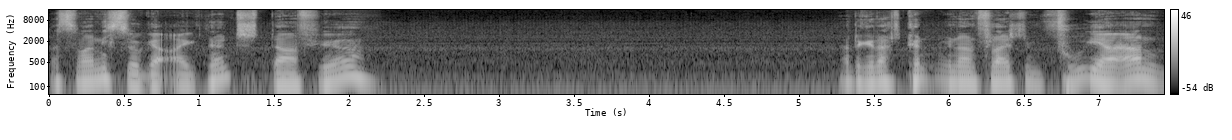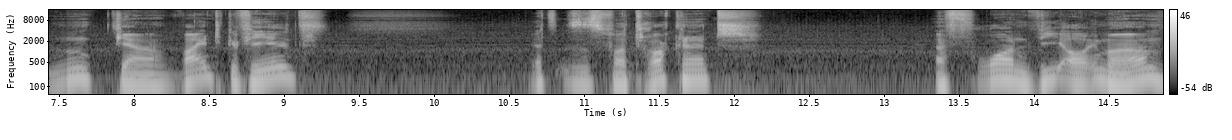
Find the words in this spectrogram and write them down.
Das war nicht so geeignet dafür. Hatte gedacht, könnten wir dann vielleicht im Frühjahr ernten. Tja, weit gefehlt. Jetzt ist es vertrocknet. Erfroren, wie auch immer.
